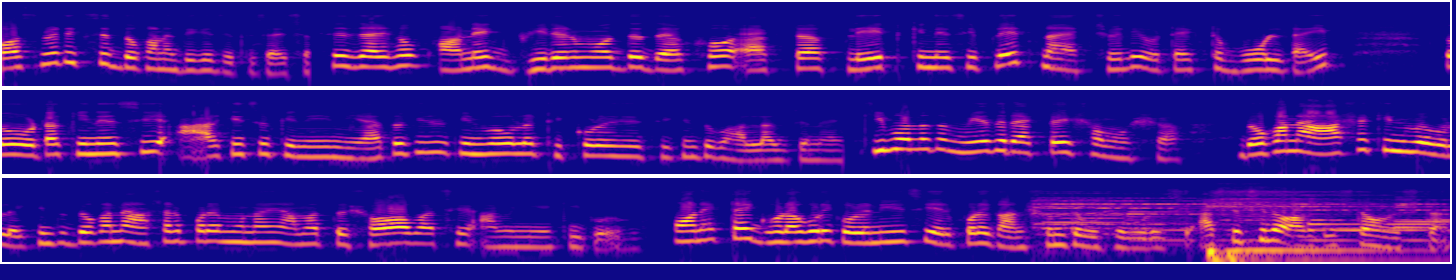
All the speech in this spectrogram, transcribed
কসমেটিক্সের দোকানের দিকে যেতে চাইছে। সে যাই হোক, অনেক ভিড়ের মধ্যে দেখো, একটা প্লেট কিনেছি। প্লেট না অ্যাকচুয়ালি ওটা একটা বোল টাইপ তো ওটা কিনেছি, আর কিছু কিনিনি। এত কিছু কিনবো বলে ঠিক করে এসেছি, কিন্তু ভালো লাগছে না। কি বলো তো মেয়েদের একটাই সমস্যা। দোকানে আসে কিনবে বলে, কিন্তু দোকানে আসার পরে মনে হয় আমার তো সব আছে, আমি নিয়ে কি করব? অনেকটাই ঘোরাঘুরি করে নিয়েছি, এরপরে গান শুনতে বসে পড়েছি। আজকে ছিল অর্কেস্ট্রা অনুষ্ঠান।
